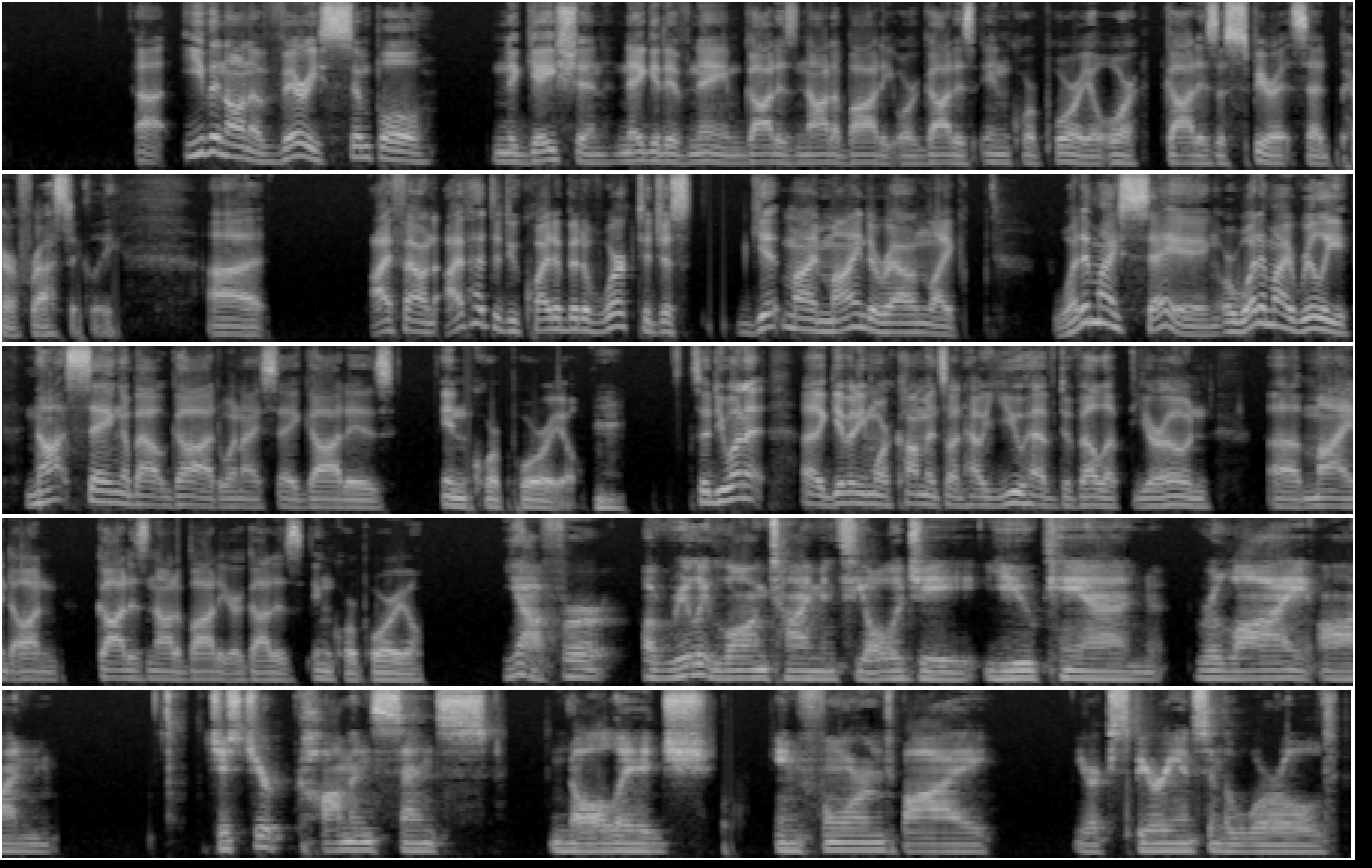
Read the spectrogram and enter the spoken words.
uh, even on a very simple negation, negative name, God is not a body, or God is incorporeal, or God is a spirit, said periphrastically. Uh, I found I've had to do quite a bit of work to just get my mind around like, what am I saying, or what am I really not saying about God when I say God is incorporeal? Mm. So, do you want to uh, give any more comments on how you have developed your own uh, mind on God is not a body or God is incorporeal? Yeah, for a really long time in theology, you can rely on just your common sense knowledge informed by your experience in the world.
